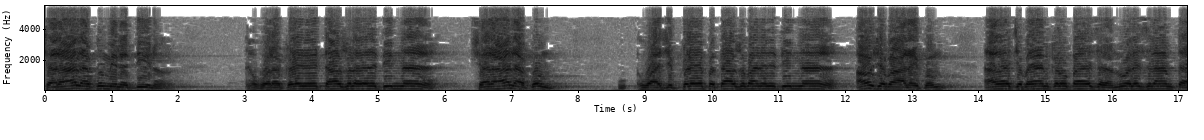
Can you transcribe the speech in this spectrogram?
شرع لکم من الدین غره کړی تاسو لپاره دین نه شرع لکم واجب کړی په تاسو باندې دین نه او جب علیکم هغه چې بیان کړو په سره نو اسلام ته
